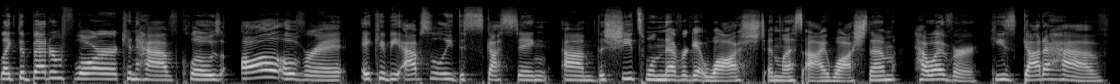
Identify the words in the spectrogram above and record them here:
Like the bedroom floor can have clothes all over it. It could be absolutely disgusting. Um, the sheets will never get washed unless I wash them. However, he's got to have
